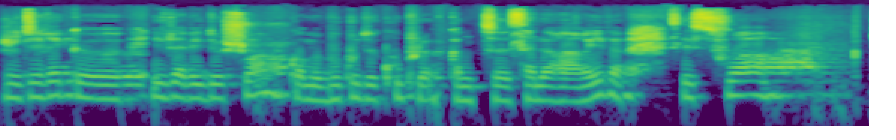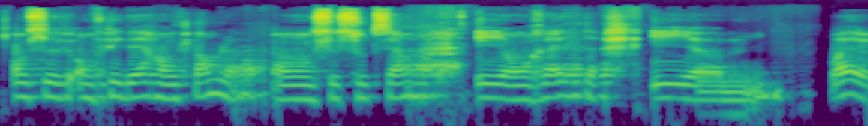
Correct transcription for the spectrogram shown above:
Je dirais que ils avaient deux choix, comme beaucoup de couples, quand ça leur arrive. C'est soit on se, fédère ensemble, on se soutient et on reste et euh, ouais,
